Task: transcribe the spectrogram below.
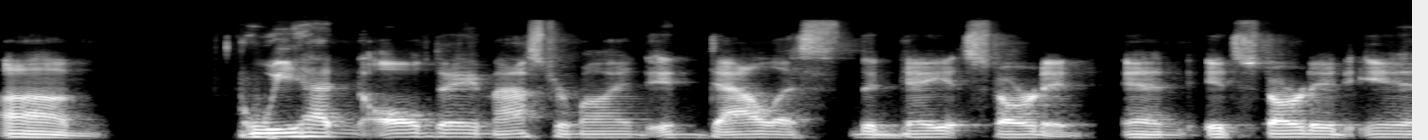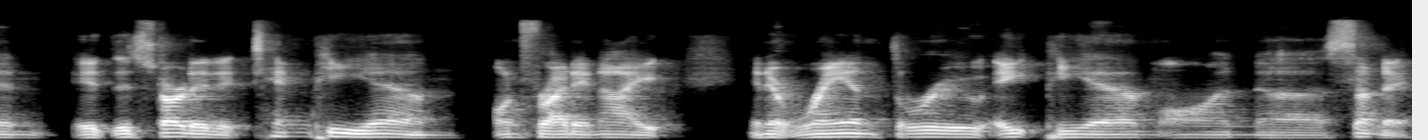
Um, we had an all day mastermind in Dallas the day it started. And it started in, it, it started at 10 p.m. on Friday night and it ran through 8 p.m. on uh, Sunday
